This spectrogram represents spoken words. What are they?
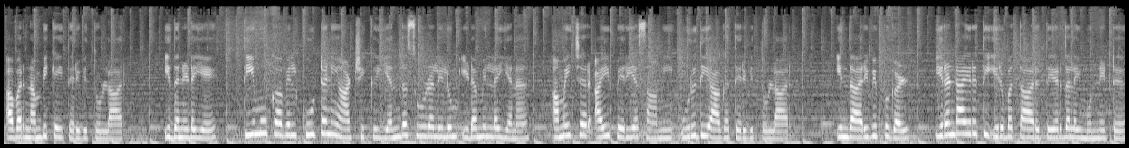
அவர் நம்பிக்கை தெரிவித்துள்ளார். இதனிடையே திமுகவில் கூட்டணி ஆட்சிக்கு எந்த சூழலிலும் இடமில்லை என அமைச்சர் ஐ பெரியசாமி உறுதியாக தெரிவித்துள்ளார். இந்த அறிவிப்புகள் இரண்டாயிரத்தி இருபத்தாறு தேர்தலை முன்னிட்டு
